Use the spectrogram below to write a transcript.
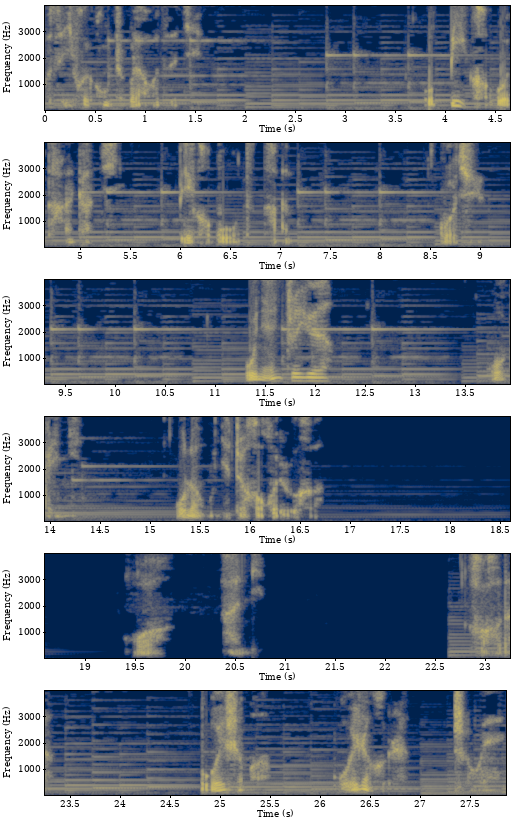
我自己会控制不了我自己，我闭口不谈感情，闭口不谈过去。五年之约，我给你，无论五年之后会如何。我爱你，好好的，不为什么，不为任何人，只为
